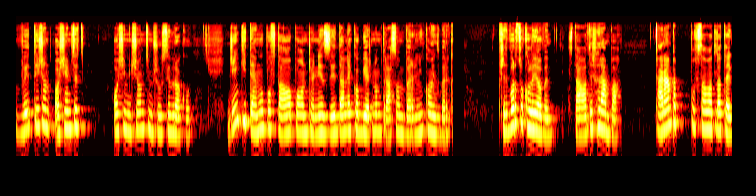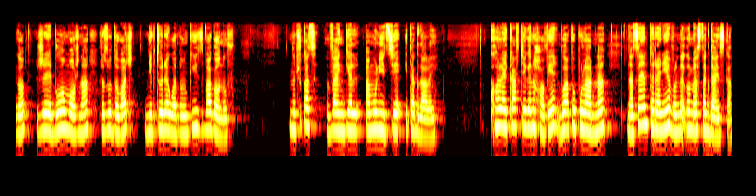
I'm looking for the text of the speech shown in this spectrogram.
w 1886 roku. Dzięki temu powstało połączenie z dalekobieżną trasą Berlin-Kongsberg. Przy dworcu kolejowym stała też rampa. Ta rampa powstała dlatego, że było można rozładować niektóre ładunki z wagonów, przykład węgiel, amunicję itd. Kolejka w Tiegenhowie była popularna na całym terenie wolnego miasta Gdańska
